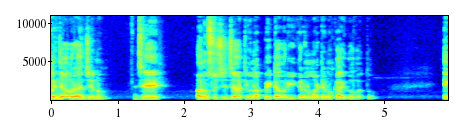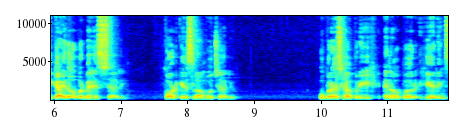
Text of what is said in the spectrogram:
પંજાબ રાજ્યનો જે અનુસૂચિત જાતિઓના પેટા વર્ગીકરણ માટેનો કાયદો હતો, એ કાયદા ઉપર બહેસ ચાલી, કોર્ટ કેસ લાંબો ચાલ્યો. ઉપરા છાપરી એના ઉપર હિયરિંગ્સ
